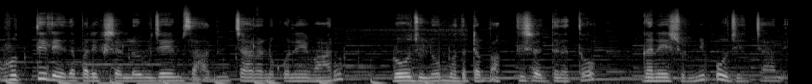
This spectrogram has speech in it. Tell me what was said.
వృత్తి లేదా పరీక్షల్లో విజయం సాధించాలనుకునేవారు రోజులో మొదట భక్తి శ్రద్ధలతో గణేశుణ్ణి పూజించాలి.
